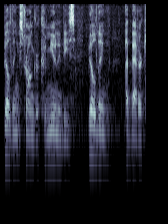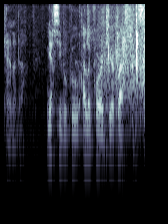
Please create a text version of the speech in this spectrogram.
building stronger communities, building a better Canada. Merci beaucoup. I look forward to your questions.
